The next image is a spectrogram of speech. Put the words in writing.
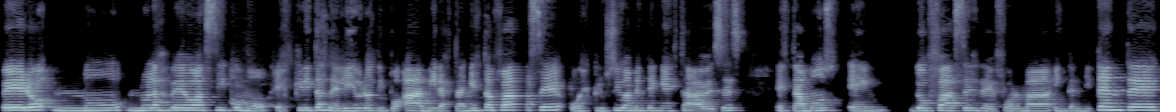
pero no, no las veo así como escritas de libro tipo, ah, mira, está en esta fase o exclusivamente en esta. A veces estamos en dos fases de forma intermitente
